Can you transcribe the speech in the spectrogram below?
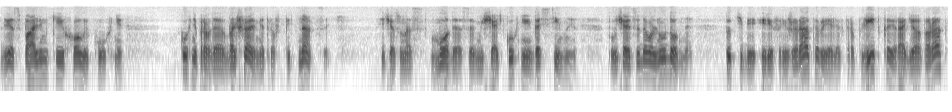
две спаленки, холл и кухня — Кухня, правда, большая, метров 15. Сейчас у нас мода совмещать кухню и гостиную. Получается довольно удобно. Тут тебе и рефрижератор, и электроплитка, и радиоаппарат,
